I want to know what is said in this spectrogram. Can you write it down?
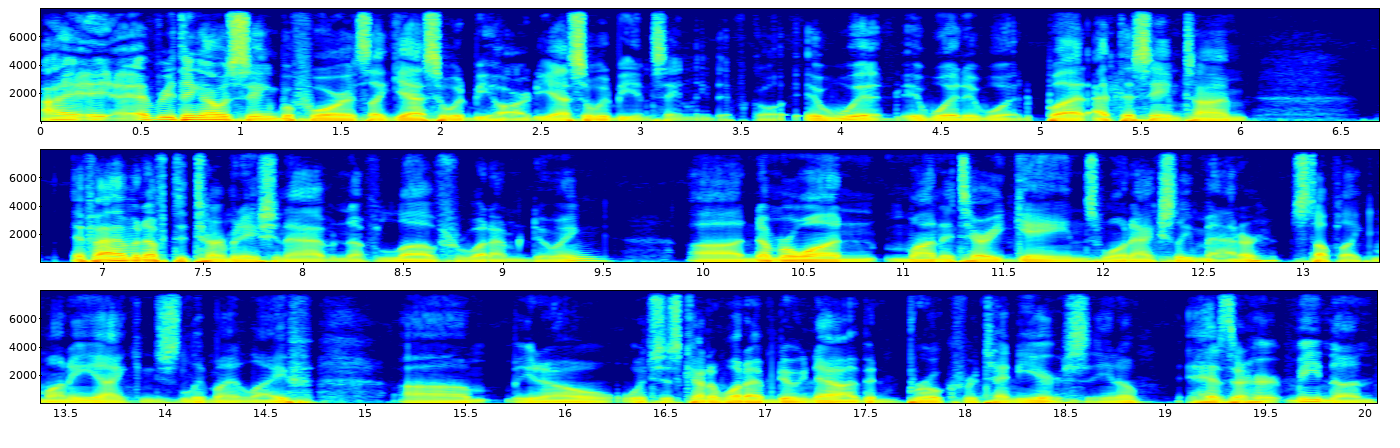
I everything I was saying before, it's like yes, it would be hard. Yes, it would be insanely difficult. It would, it would, it would. But at the same time, if I have enough determination, I have enough love for what I'm doing. Uh, number one, monetary gains won't actually matter. Stuff like money, I can just live my life. Um, you know, which is kind of what I'm doing now. I've been broke for ten years. You know, it hasn't hurt me none.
